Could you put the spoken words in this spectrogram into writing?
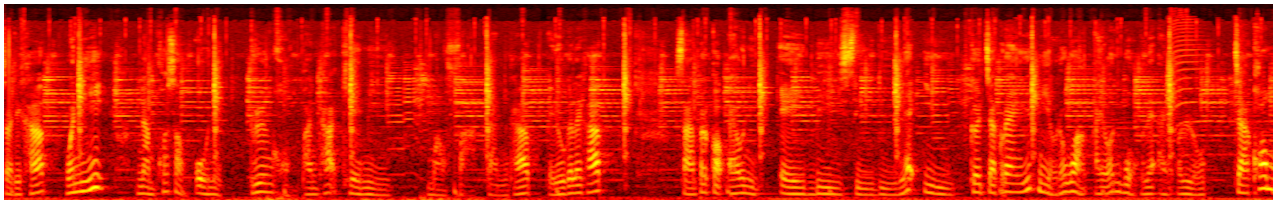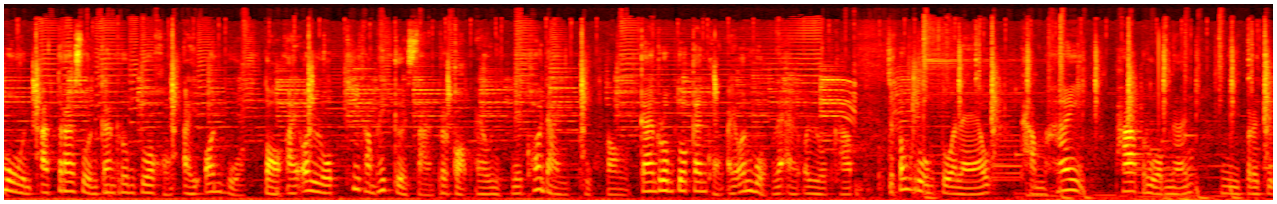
สวัสดีครับ วันนี้นำข้อสอบโอเน็ตเรื่องของพันธะเคมีมาฝากกันครับ ไปดูกันเลยครับ สารประกอบแอลนิก A B C D และ E เกิดจากแรงยึดเหนี่ยวระหว่างไอออนบวกและไอออนลบ จากข้อมูลอัตราส่วนการรวมตัวของไอออนบวก ต่อไอออนลบที่ทำให้เกิดสารประกอบแอลนิกในข้อใดถูกต้อง การรวมตัวกันของไอออนบวกและไอออนลบครับ จะต้องรวมตัวแล้วทำให้ภาพรวมนั้นมีประจุ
